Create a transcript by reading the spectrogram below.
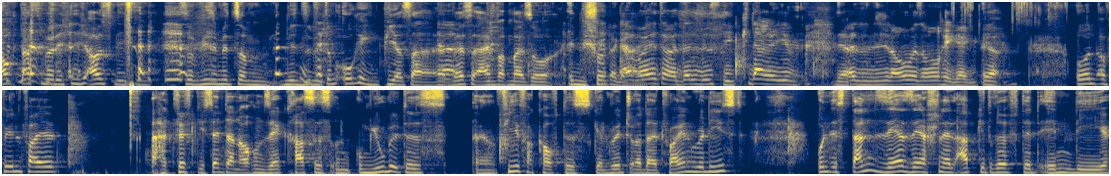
auch das würde ich nicht ausschließen. So wie mit so einem, mit so mit so einem Ohrring-Piercer, ja. weißt du, einfach mal so in die Schulter Er gehalten. wollte und dann ist die Knarre ihm, Ja. also nicht nach oben so hochgegangen. Ja. Und auf jeden Fall hat 50 Cent dann auch ein sehr krasses und umjubeltes, äh, viel verkauftes Get Rich or Die Trying released und ist dann sehr, sehr schnell abgedriftet in die.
